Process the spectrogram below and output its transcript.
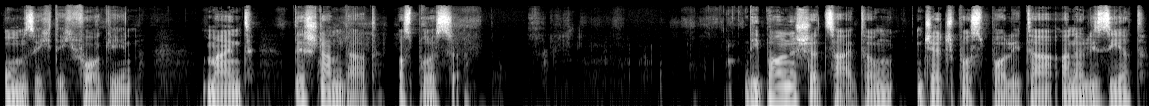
umsichtig vorgehen, meint der Standard aus Brüssel. Die polnische Zeitung Rzeczpospolita analysiert,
